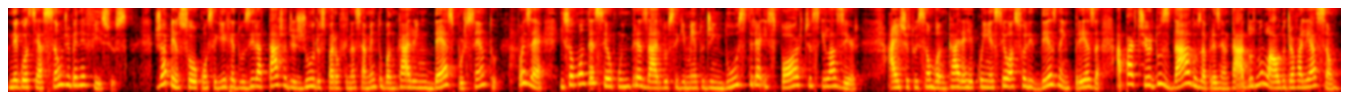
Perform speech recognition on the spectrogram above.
Negociação de benefícios. Já pensou conseguir reduzir a taxa de juros para um financiamento bancário em 10%? Pois é, isso aconteceu com um empresário do segmento de indústria, esportes e lazer. A instituição bancária reconheceu a solidez da empresa a partir dos dados apresentados no laudo de avaliação.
